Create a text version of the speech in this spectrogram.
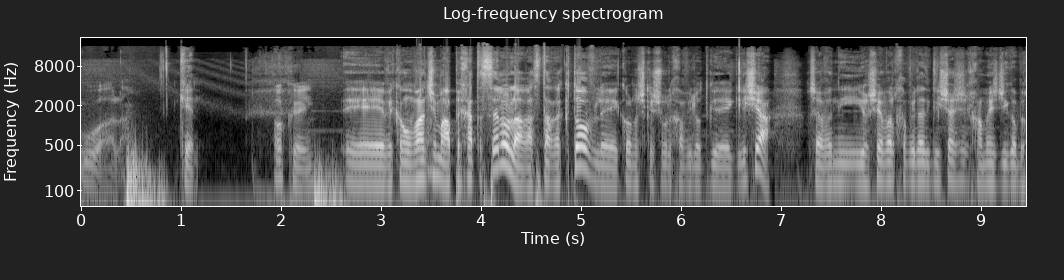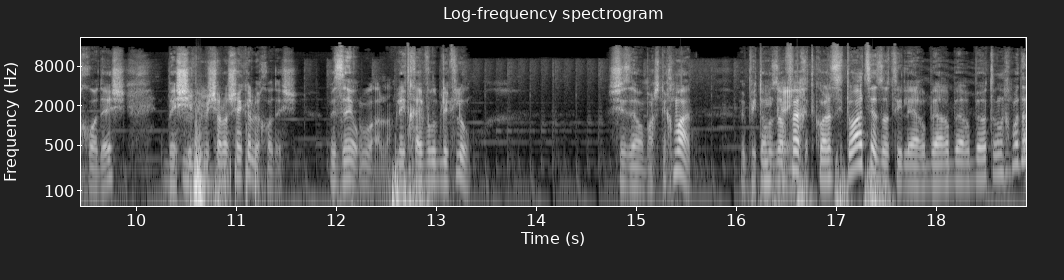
וואלה. כן. אוקיי. אה, וכמובן שמהפכת הסלולר עשתה רק טוב לכל מה שקשור לחבילות ג- גלישה. עכשיו אני יושב על חבילת גלישה של 5 ג'יגה בחודש, ב-73 שקל בחודש. וזהו, וואלה. בלי התחייבות בלי כלום. שזה ממש נחמד. ופתאום זה אוקיי. הופך את כל הסיטואציה הזאת להרבה הרבה הרבה יותר נחמדה.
